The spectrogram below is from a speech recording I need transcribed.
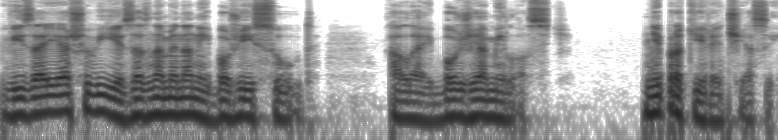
V Izaiášovi je zaznamenaný Boží súd, ale aj Božia milosť. Neprotirečia si.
